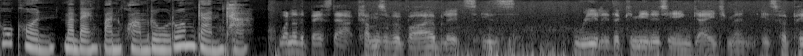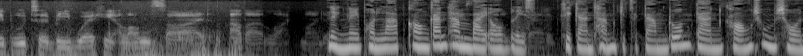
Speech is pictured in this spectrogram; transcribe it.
ผู้คนมาแบ่งปันความรู้ร่วมกันค่ะ One of the best outcomes of a BioBlitz is really the community engagement. It's for people to be working alongside other like-minded. หนึ่งในผลลัพธ์ของการทำ BioBliss คือการทำกิจกรรมร่วมกันของชุมชน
